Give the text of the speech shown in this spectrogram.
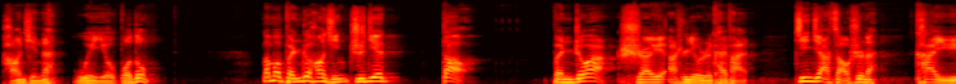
行情呢未有波动。那么本周行情直接到本周二十二月二十六日开盘，金价早市呢开于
